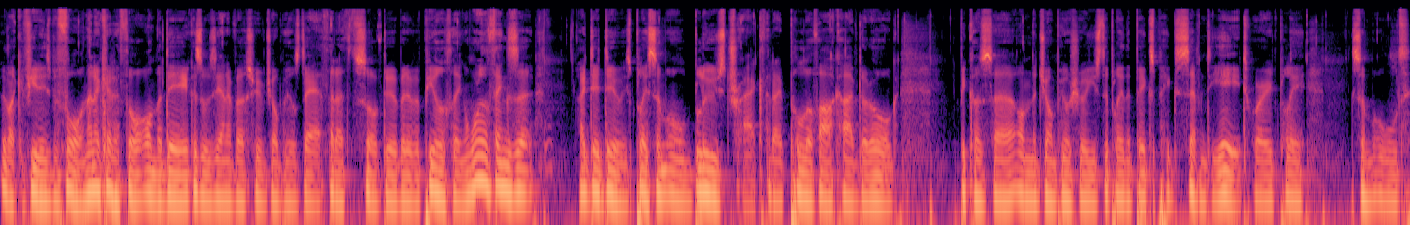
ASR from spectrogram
like a few days before, and then I kind of thought on the day because it was the anniversary of John Peel's death that I'd sort of do a bit of a Peel thing. And one of the things that I did do is play some old blues track that I pulled off archive.org because uh, on the John Peel show I used to play the Pig's Big 78 where he'd play some old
